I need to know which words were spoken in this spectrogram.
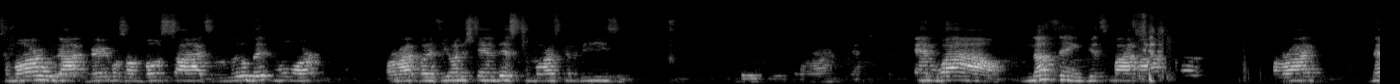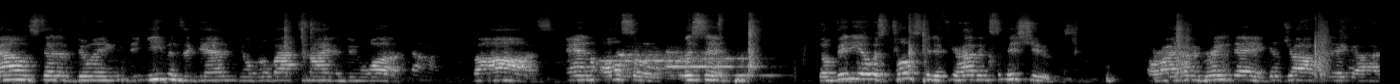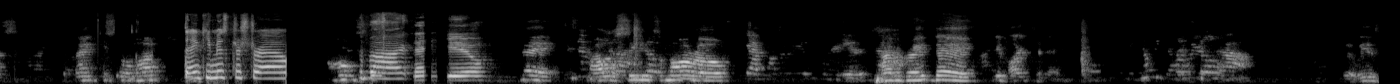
Tomorrow we got variables on both sides, a little bit more. All right. But if you understand this, tomorrow's going to be easy. All right. And wow, nothing gets by. All right. Now, instead of doing the evens again, you'll go back tonight and do what? The odds. And also, listen, the video is posted if you're having some issues. All right. Have a great day. Good job today, guys. Thank you so much. Thank you, Mr. Strauch. Goodbye. Thank you. Hey, I will see you tomorrow. Yeah. Have a great day. It's hard today. No, we don't. We have.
